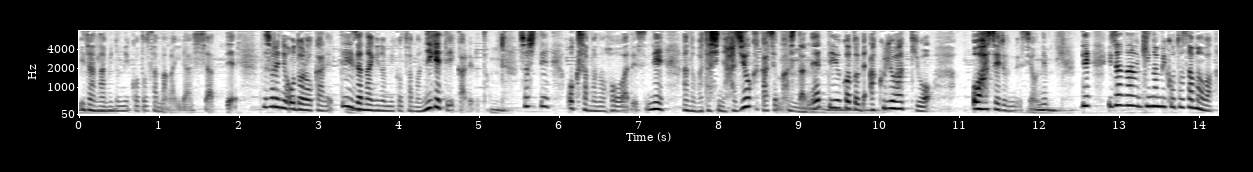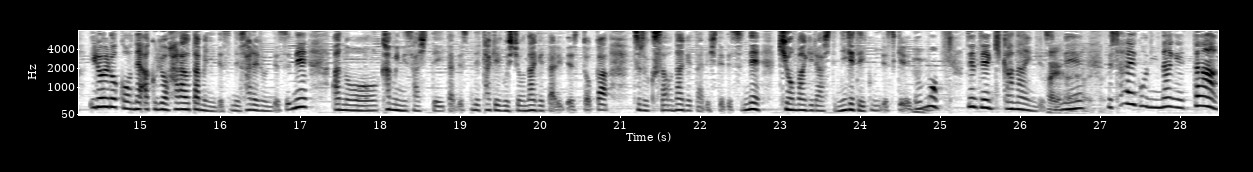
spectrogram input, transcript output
イザナミの御事様がいらっしゃってでそれに驚かれてイザナギの御事様は逃げていかれると、うん。そして奥様の方はですねあの私に恥をかかせましたねっていうことで悪霊悪鬼を負わせるんですよね、でイザナギの御事様はいろいろこうね悪霊を払うためにですねされるんですね。あの神に刺していたですね竹串を投げたりですとかつる草を投げたりしてですね気を紛らわして逃げていくんですけれども、全然効かないんですね。はいで最後に投げた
